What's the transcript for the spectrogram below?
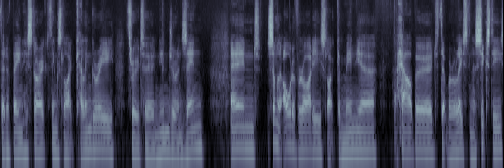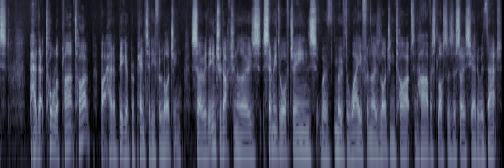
that have been historic, things like Calingiri through to Ninja and Zen. And some of the older varieties like Halberd that were released in the 60s had that taller plant type but had a bigger propensity for lodging. So, with the introduction of those semi dwarf genes, we've moved away from those lodging types and harvest losses associated with that.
